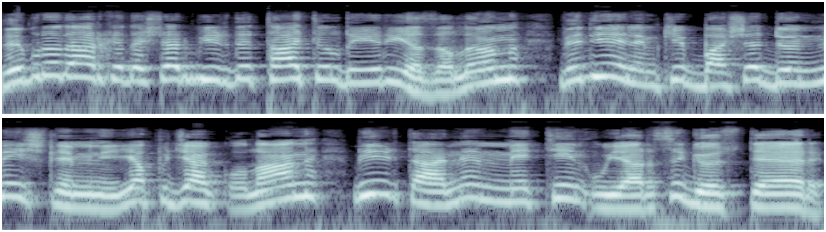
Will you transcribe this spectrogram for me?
Ve burada arkadaşlar bir de title değeri yazalım ve diyelim ki başa dönme işlemini yapacak olan bir tane metin uyarısı göster.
